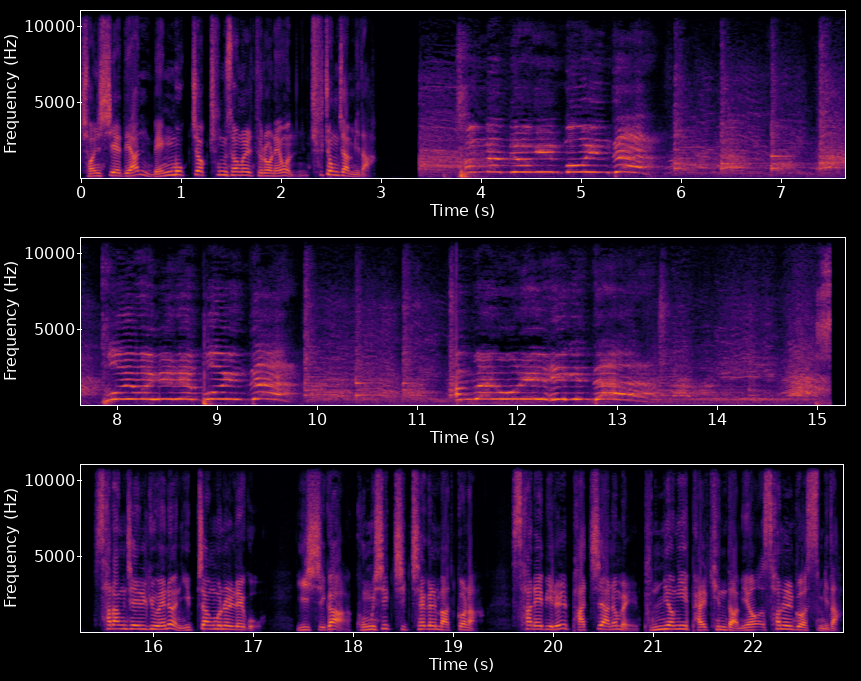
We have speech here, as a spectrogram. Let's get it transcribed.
전 씨에 대한 맹목적 충성을 드러내온 추종자입니다. 사랑제일교회는 입장문을 내고 이 씨가 공식 직책을 맡거나 사례비를 받지 않음을 분명히 밝힌다며 선을 그었습니다.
